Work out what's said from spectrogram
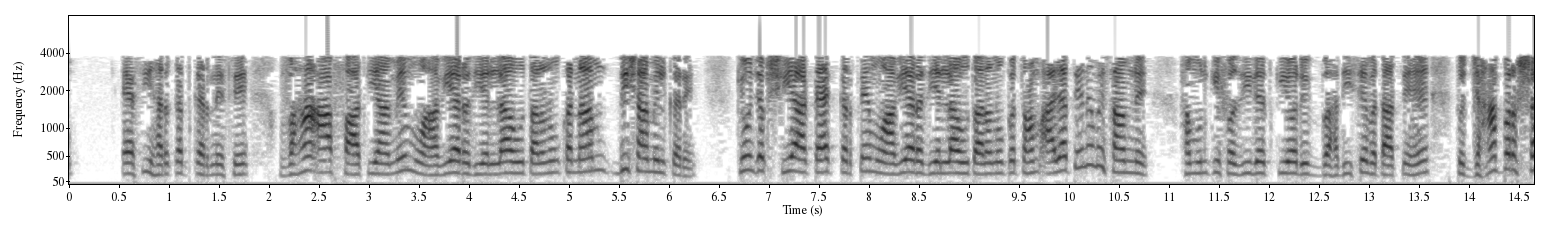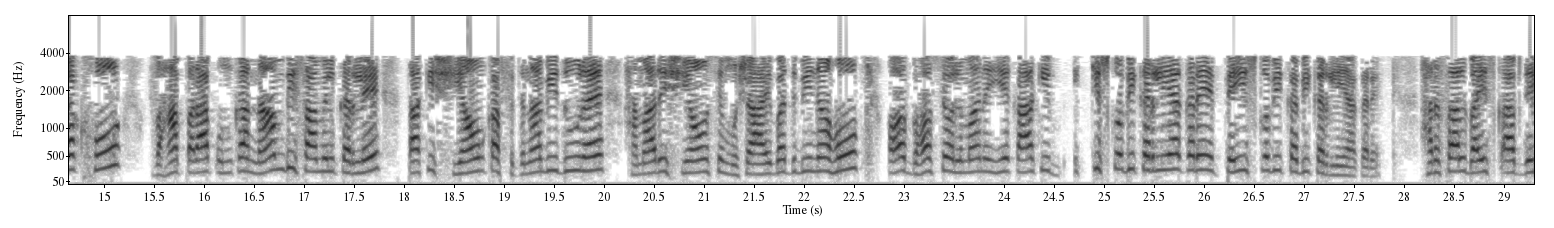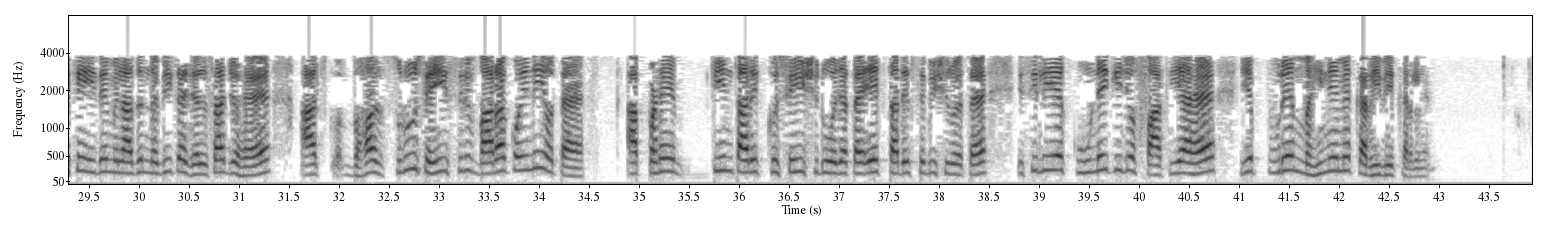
ایسی حرکت کرنے سے، وہاں آپ فاتحہ میں معاویہ رضی اللہ تعالیٰ کا نام بھی شامل کریں۔ کیوں جب شیعہ اٹیک کرتے ہیں معاویہ رضی اللہ تعالیٰ پہ تو ہم آ جاتے ہیں نا بھائی سامنے، ہم ان کی فضیلت کی اور حدیثیں بتاتے ہیں۔ تو جہاں پر شک ہو، وہاں پر آپ ان کا نام بھی شامل کر لیں تاکہ شیاؤں کا فتنہ بھی دور ہے، ہمارے شیاؤں سے مشاہبت بھی نہ ہو۔ اور بہت سے علماء نے یہ کہا کہ اکیس کو بھی کر لیا کریں، تیئیس کو بھی کبھی کر لیا کریں۔ ہر سال بائیس کو آپ دیکھیں، عید میلاد النبی کا جلسہ جو ہے، آج بہت شروع سے ہی صرف بارہ کو ہی نہیں ہوتا ہے۔ آپ پڑھیں تین تاریخ کو سے ہی شروع ہو جاتا ہے، ایک تاریخ سے بھی شروع ہوتا ہے۔ اسی لیے کونے کی جو فاتحہ ہے، یہ پورے مہینے میں کبھی بھی کر لیں۔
